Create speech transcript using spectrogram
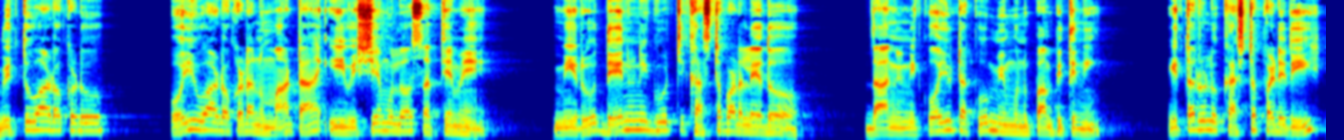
విత్తువాడొకడు పోయివాడొకడను మాట ఈ విషయములో సత్యమే. మీరు దేనిని గూర్చి కష్టపడలేదో దానిని కోయుటకు మిమ్మును పంపితిని. ఇతరులు కష్టపడిరి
